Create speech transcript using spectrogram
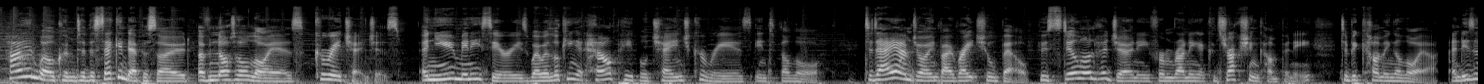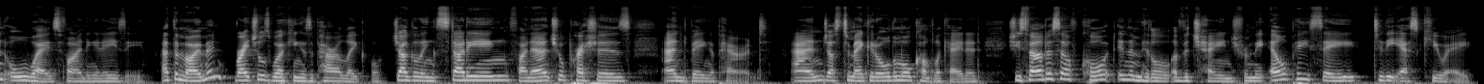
Hi, and welcome to the second episode of Not All Lawyers Career Changes, a new mini series where we're looking at how people change careers into the law. Today, I'm joined by Rachel Bell, who's still on her journey from running a construction company to becoming a lawyer and isn't always finding it easy. At the moment, Rachel's working as a paralegal, juggling studying, financial pressures, and being a parent. And just to make it all the more complicated, she's found herself caught in the middle of the change from the LPC to the SQE.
